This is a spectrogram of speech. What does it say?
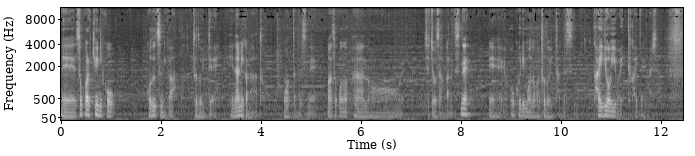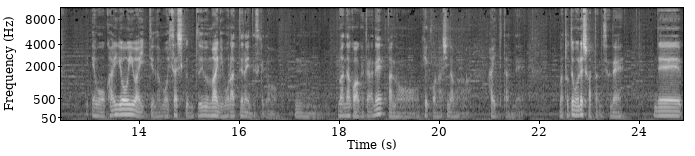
えー、そこから急にこう小包が届いて、え何かなと思ったらですね、まあ、そこの、あの社長さんからですね、え贈り物が届いたんです。開業祝いって書いてありました。いやも開業祝いっていうのはもう久しくずいぶん前にもらってないんですけど、うん。まあ、中を開けたらね、あの結構な品物が入ってたんで、まあ、とても嬉しかったんですよね。で、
